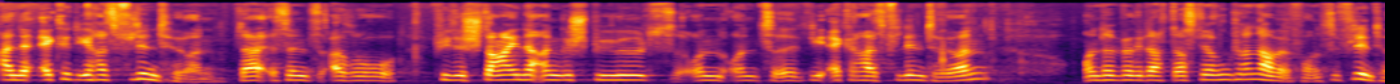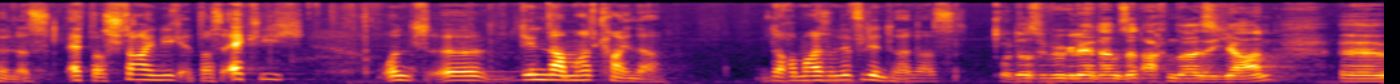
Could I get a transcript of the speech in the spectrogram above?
eine Ecke, die heißt Flinthörn. Da sind also viele Steine angespült und, und äh, die Ecke heißt Flinthörn. Und dann haben wir gedacht, das wäre ein guter Name für uns, die Flinthörn. Das ist etwas steinig, etwas eckig und äh, den Namen hat keiner. Darum heißen wir Flinthörners. Und das, wie wir gelernt haben, seit 38 Jahren. Äh,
